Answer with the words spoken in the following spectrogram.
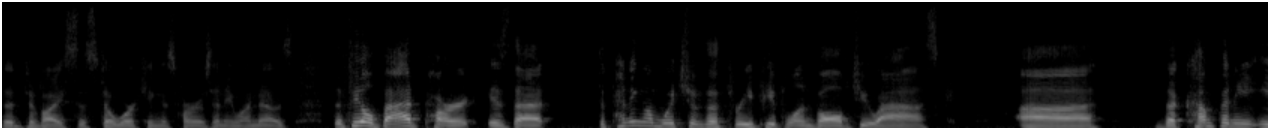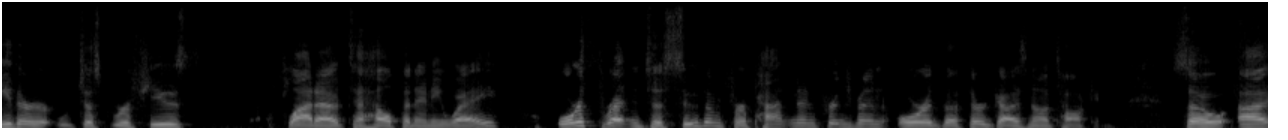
The device is still working as far as anyone knows. The feel bad part is that depending on which of the three people involved you ask, uh, the company either just refused flat out to help in any way, or threaten to sue them for patent infringement, or the third guy's not talking. So uh,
